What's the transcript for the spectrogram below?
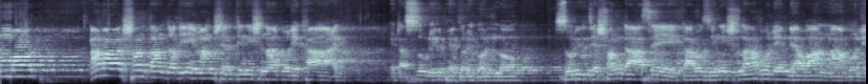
উম্মত। আমার সন্তান যদি মানুষের জিনিস না বলে খায়, এটা চুরির ভেতরে গণ্য। চুরির যে সংজ্ঞা আছে, কারও জিনিস না বলে নেওয়া, না বলে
